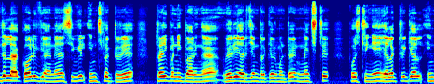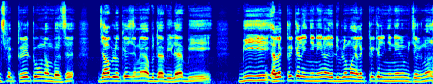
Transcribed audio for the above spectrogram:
இதில் குவாலிஃபையான சிவில் இன்ஸ்பெக்டரு ட்ரை பண்ணி பாருங்கள் very urgent requirement next posting electrical inspector two numbers job location அபுதாபியில் பி பிஇ எலக்ட்ரிக்கல் இன்ஜினியர் அல்லது டிப்ளமோ எலக்ட்ரிக்கல் இன்ஜினியரிங் முடிச்சிருக்கணும்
